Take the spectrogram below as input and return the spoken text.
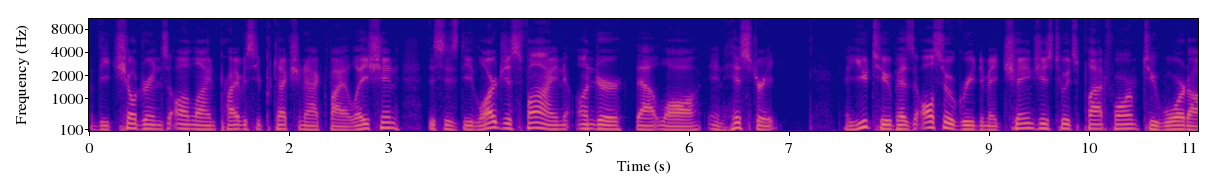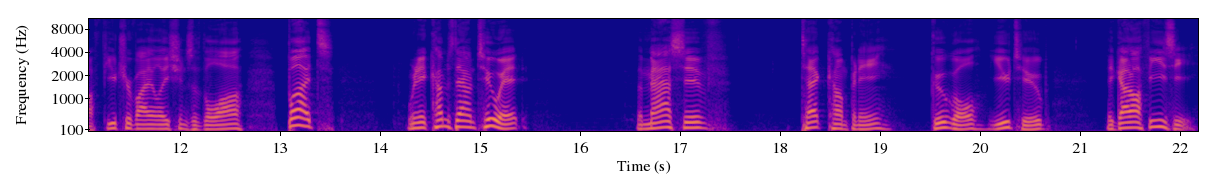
of the Children's Online Privacy Protection Act violation. This is the largest fine under that law in history. YouTube has also agreed to make changes to its platform to ward off future violations of the law, but when it comes down to it, the massive tech company, Google, YouTube, they got off easy.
